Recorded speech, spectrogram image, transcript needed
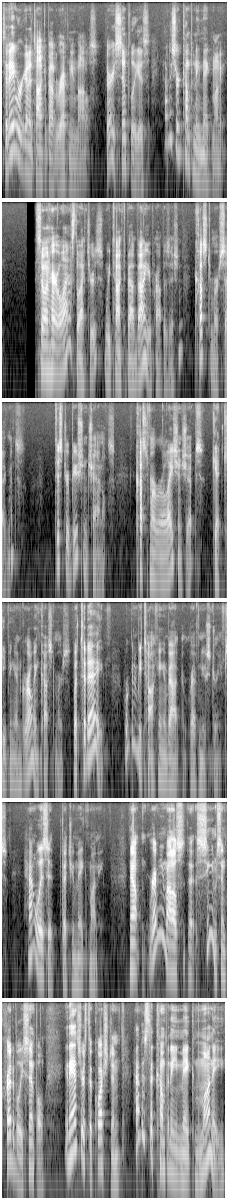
Today we're going to talk about revenue models. Very simply is, how does your company make money? So in our last lectures, we talked about value proposition, customer segments, distribution channels, customer relationships, get keeping and growing customers. But today, we're going to be talking about revenue streams. How is it that you make money? Now, revenue models uh, seems incredibly simple. It answers the question, how does the company make money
